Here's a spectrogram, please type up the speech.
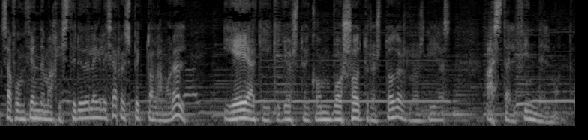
esa función de magisterio de la iglesia respecto a la moral. Y he aquí que yo estoy con vosotros todos los días hasta el fin del mundo.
